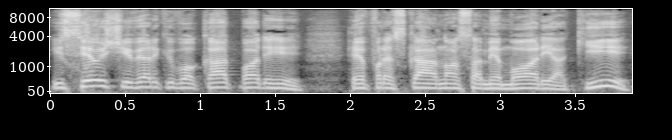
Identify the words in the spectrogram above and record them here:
E se eu estiver equivocado, pode refrescar a nossa memória aqui,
